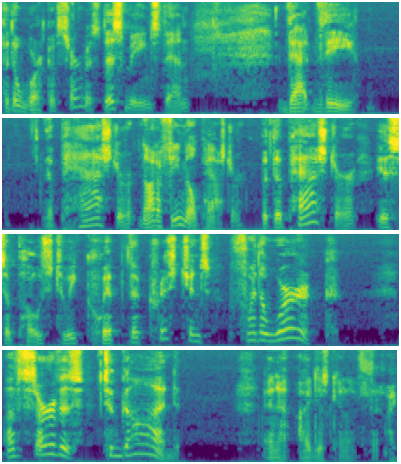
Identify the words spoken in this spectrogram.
for the work of service. This means then that the the pastor, not a female pastor, but the pastor is supposed to equip the Christians for the work of service to God. And I just kind of I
